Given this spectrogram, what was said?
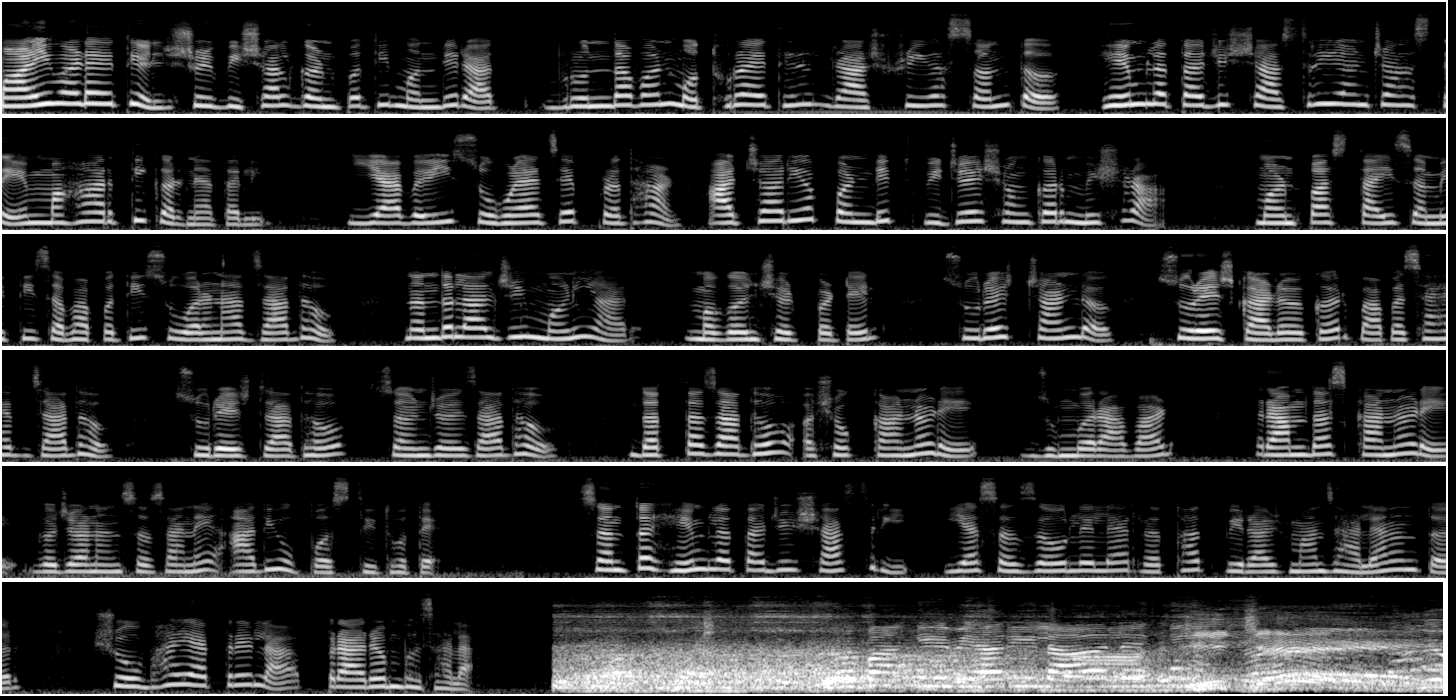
माळीवाडा येथील श्री विशाल गणपती मंदिरात वृंदावन मथुरा येथील राष्ट्रीय संत हेमलताजी शास्त्री यांच्या हस्ते महाआरती करण्यात आली. यावेळी सोहळ्याचे प्रधान आचार्य पंडित विजयशंकर मिश्रा मनपा स्थायी समिती सभापती सुवर्णा जाधव नंदलालजी मणियार मगनशेठ पटेल सुरेश चांडक सुरेश गाडळकर बाबासाहेब जाधव सुरेश जाधव संजय जाधव दत्ता जाधव अशोक कानडे झुंबर आवाड रामदास कानडे गजानन ससाने आदी उपस्थित होते. संत हेमलताजी शास्त्री या सजवलेल्या रथात विराजमान झाल्यानंतर शोभायात्रेला प्रारंभ झाला. बिहारी लाल की चलिए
